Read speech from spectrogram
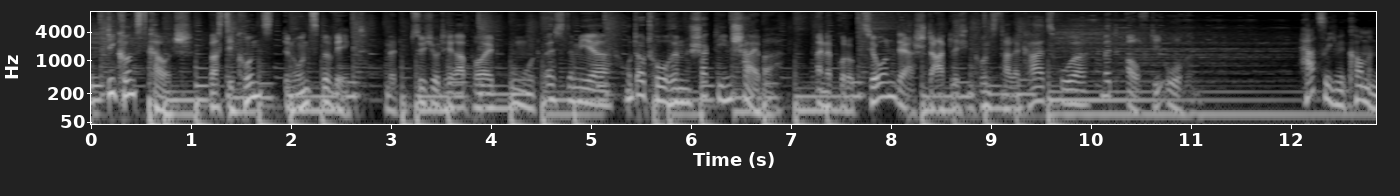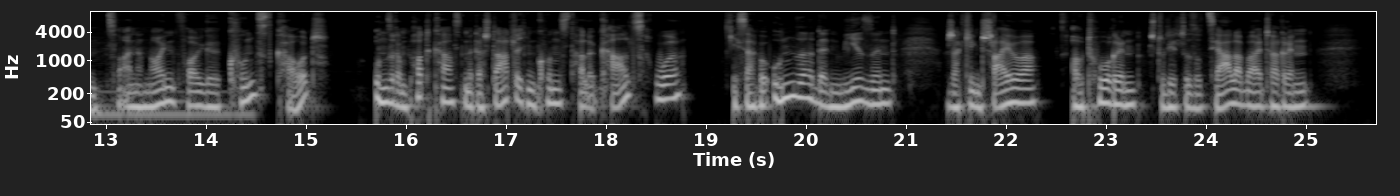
Die Kunstcouch, was die Kunst in uns bewegt. Mit Psychotherapeut Umut Özdemir und Autorin Jacqueline Scheiber. Eine Produktion der Staatlichen Kunsthalle Karlsruhe mit Auf die Ohren. Herzlich willkommen zu einer neuen Folge Kunstcouch, unserem Podcast mit der Staatlichen Kunsthalle Karlsruhe. Ich sage unser, denn wir sind Jacqueline Scheiber, Autorin, studierte Sozialarbeiterin,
